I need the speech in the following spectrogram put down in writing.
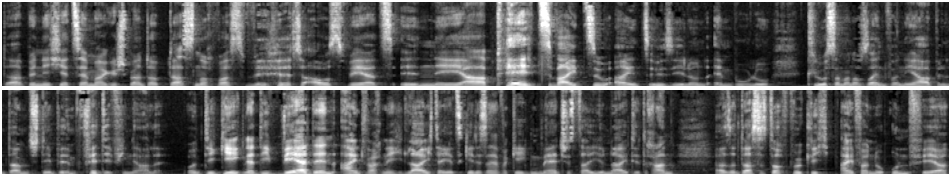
Da bin ich jetzt ja mal gespannt, ob das noch was wird. Auswärts in Neapel 2 zu 1. Özil und Embolo. Klostermann auf Seiten von Neapel und damit stehen wir im Viertelfinale. Und die Gegner, die werden einfach nicht leichter. Jetzt geht es einfach gegen Manchester United ran. Also das ist doch wirklich einfach nur unfair.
